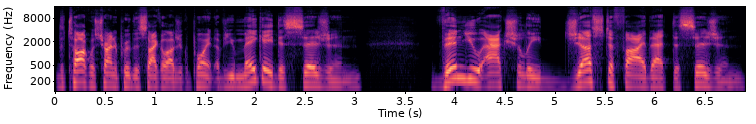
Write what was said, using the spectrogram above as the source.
the talk was trying to prove the psychological point of you make a decision, then you actually justify that decision.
